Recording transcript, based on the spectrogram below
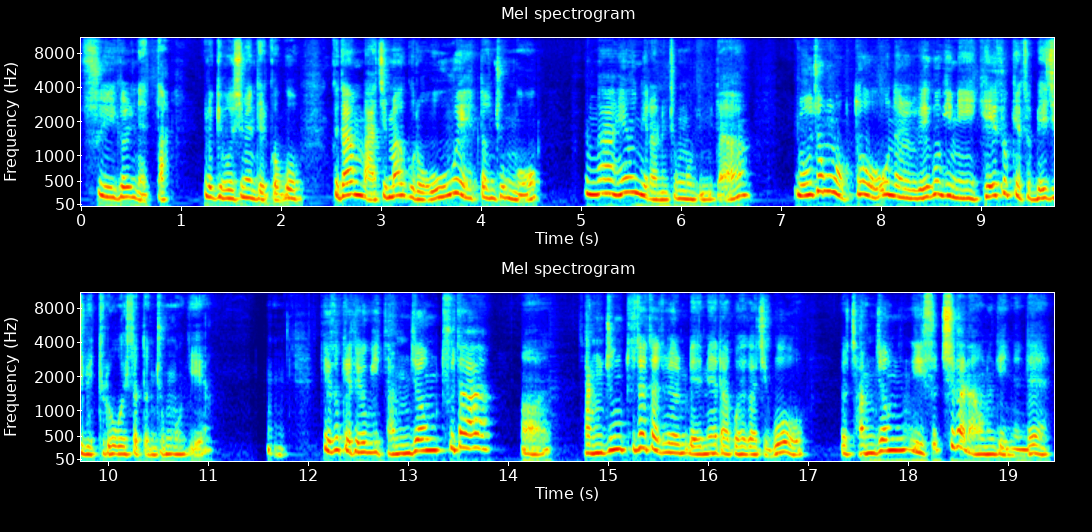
수익을 냈다. 이렇게 보시면 될 거고, 그 다음 마지막으로 오후에 했던 종목, 흥하해운이라는 종목입니다. 이 종목도 오늘 외국인이 계속해서 매집이 들어오고 있었던 종목이에요. 음, 계속해서 여기 잠정 투자, 어, 장중 투자자별 매매라고 해가지고, 요 잠정 이 수치가 나오는 게 있는데,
